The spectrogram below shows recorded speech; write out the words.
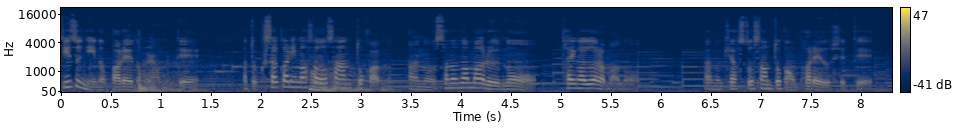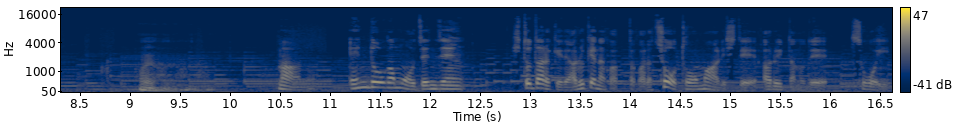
ディズニーのパレードもあって、はいあと草刈正雄さんとかの、あの、真田丸の大河ドラマの、あの、キャストさんとかもパレードしてて、はいはいはいまあ、あの、沿道がもう全然人だらけで歩けなかったから超遠回りして歩いたので、すごい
